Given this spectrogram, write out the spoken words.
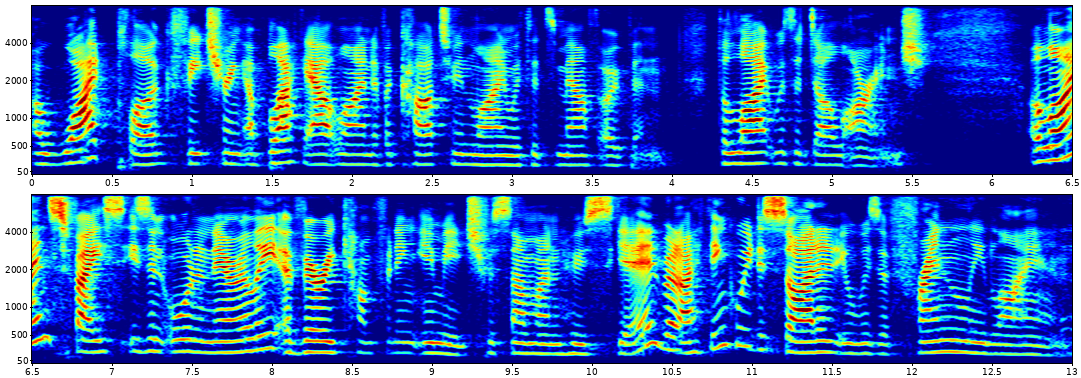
a white plug featuring a black outline of a cartoon lion with its mouth open. The light was a dull orange. A lion's face isn't ordinarily a very comforting image for someone who's scared, but I think we decided it was a friendly lion.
